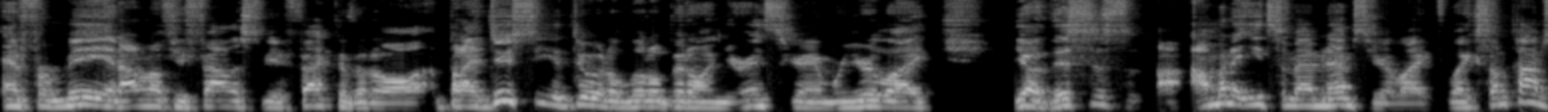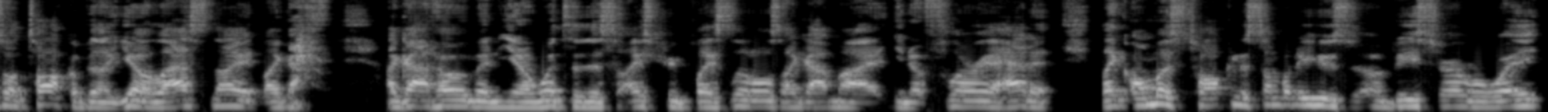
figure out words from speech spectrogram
and for me, and I don't know if you found this to be effective at all, but I do see you do it a little bit on your Instagram where you're like, yo, this is, I'm going to eat some M&Ms here. Like, like sometimes I'll talk, I'll be like, yo, last night, like I got home and, you know, went to this ice cream place, Littles. I got my, you know, flurry. I had it like almost talking to somebody who's obese or overweight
